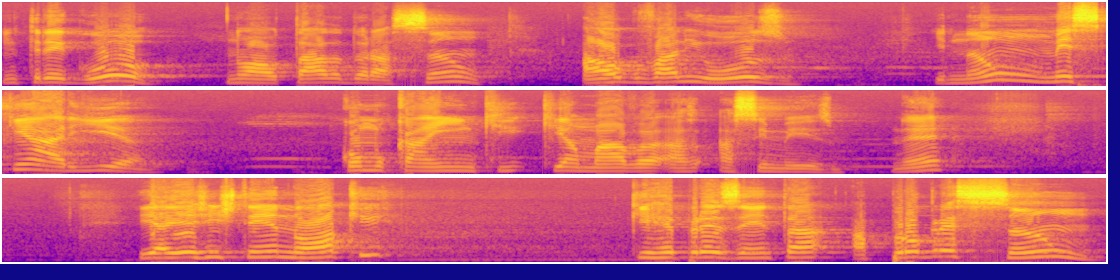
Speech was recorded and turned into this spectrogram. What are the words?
Entregou no altar da adoração algo valioso. E não mesquinharia, como Caim que, que amava a, a si mesmo. Né? E aí a gente tem Enoque, que representa a progressão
